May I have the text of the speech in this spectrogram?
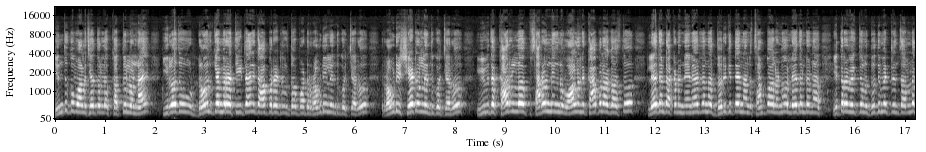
ఎందుకు వాళ్ళ చేతుల్లో కత్తులు ఉన్నాయి ఈరోజు డ్రోన్ కెమెరా తీయటానికి ఆపరేటర్లతో పాటు రౌడీలు ఎందుకు వచ్చారు? రౌడీ షీటర్లు ఎందుకు వచ్చారు? వివిధ కారుల్లో సరౌండింగ్ను వాళ్ళని కాపలా కాస్తూ లేదంటే అక్కడ నేను ఏదైనా దొరికితే నన్ను చంపాలనో లేదంటే నా ఇతర వ్యక్తులను దుద్దిమెట్టించాలనో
